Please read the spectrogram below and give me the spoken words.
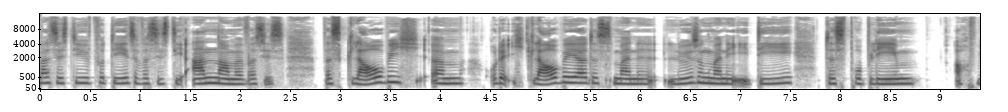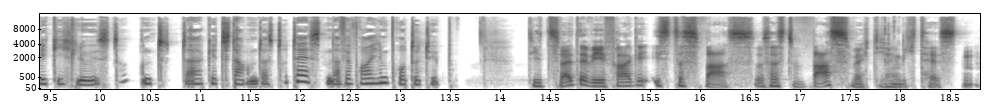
was ist die Hypothese, was ist die Annahme, was ist, was glaube ich, ähm, oder ich glaube ja, dass meine Lösung, meine Idee das Problem auch wirklich löst. Und da geht es darum, das zu testen. Dafür brauche ich einen Prototyp. Die zweite W-Frage ist das Was. Das heißt, was möchte ich eigentlich testen?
